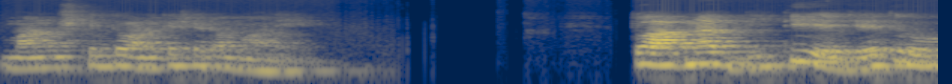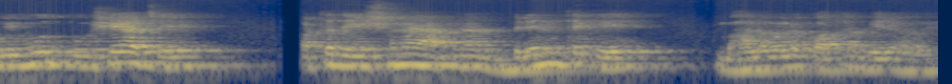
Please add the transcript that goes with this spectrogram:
মানুষ কিন্তু অনেকে সেটা মানে। তো আপনার দ্বিতীয় যেহেতু রবিবুধ বসে আছে, অর্থাৎ এই সময় আপনার ব্রেন থেকে ভালো ভালো কথা বের হবে।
